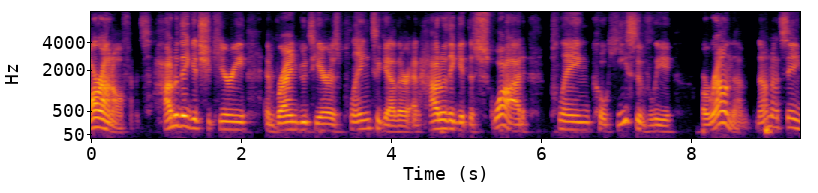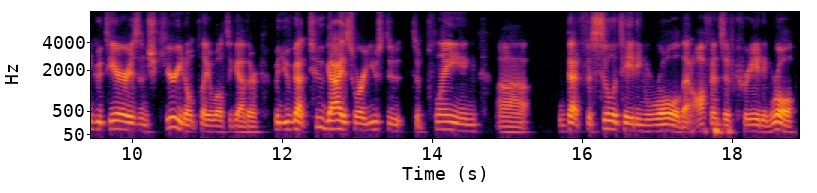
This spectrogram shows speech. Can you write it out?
are on offense. How do they get Shaqiri and Brian Gutierrez playing together? And how do they get the squad playing cohesively around them? Now, I'm not saying Gutierrez and Shaqiri don't play well together, but you've got two guys who are used to, to playing uh, that facilitating role, that offensive creating role.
